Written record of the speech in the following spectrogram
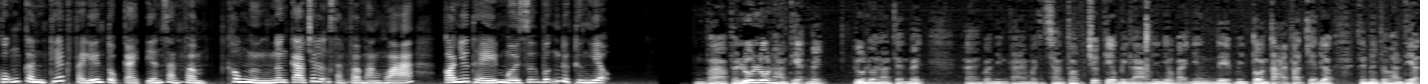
cũng cần thiết phải liên tục cải tiến sản phẩm, không ngừng nâng cao chất lượng sản phẩm hàng hóa, có như thế mới giữ vững được thương hiệu. Và phải luôn luôn hoàn thiện mình, luôn luôn hoàn thiện mình. có những cái mà sản phẩm trước kia mình làm như như vậy nhưng để mình tồn tại phát triển được thì mình phải hoàn thiện.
